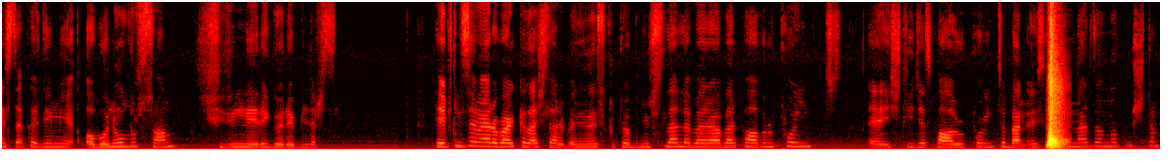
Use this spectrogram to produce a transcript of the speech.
Enes Akademi'ye abone olursan şirinleri görebilirsin. Hepinize merhaba arkadaşlar. Ben Enes Küpe. Bugün sizlerle beraber PowerPoint e, işleyeceğiz. PowerPoint'i ben eskiden nerede anlatmıştım.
